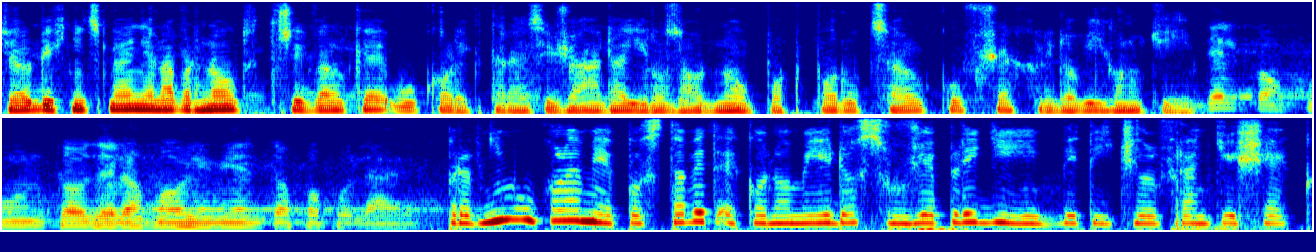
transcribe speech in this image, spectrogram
Chtěl bych nicméně navrhnout tři velké úkoly, které si žádají rozhodnou podporu celku všech lidových hnutí. Prvním úkolem je postavit ekonomii do služeb lidí, vytýčil František.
